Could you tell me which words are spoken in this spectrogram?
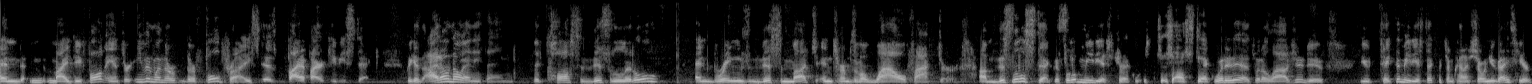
and my default answer, even when they're they're full price, is buy a Fire TV stick because I don't know anything that costs this little and brings this much in terms of a wow factor. Um, this little stick, this little media stick, uh, stick, what it is, what it allows you to do, you take the media stick, which I'm kind of showing you guys here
